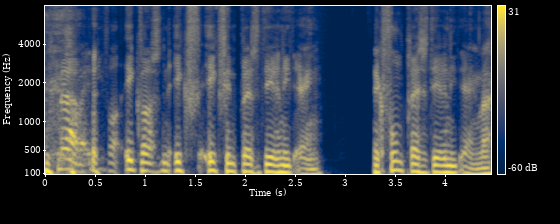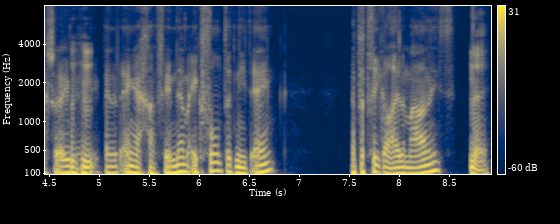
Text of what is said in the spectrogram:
nou, in ieder geval, ik, was, ik, ik vind presenteren niet eng. Ik vond presenteren niet eng. Laat ik, zo, ik, ben, Mhm. ik ben het enger gaan vinden, maar ik vond het niet eng. En Patrick al helemaal niet. Nee.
